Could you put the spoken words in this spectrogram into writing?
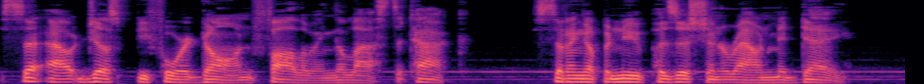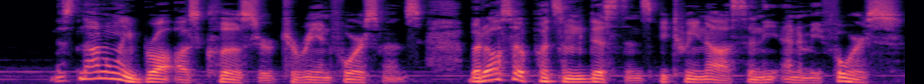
set out just before dawn following the last attack, setting up a new position around midday. This not only brought us closer to reinforcements, but also put some distance between us and the enemy force.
